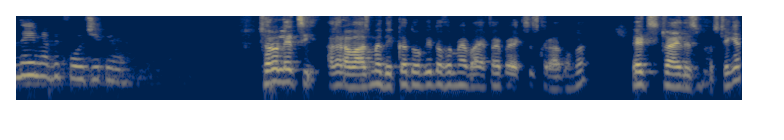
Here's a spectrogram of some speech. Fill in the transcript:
नहीं मैं अभी 4G पे हूँ। चलो लेट्स सी अगर आवाज़ में दिक्कत होगी तो फिर मैं वाईफाई पे एक्सेस करा दूँगा। लेट्स ट्राई दिस बस ठीक है?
